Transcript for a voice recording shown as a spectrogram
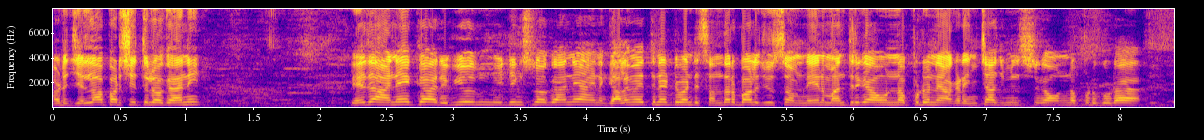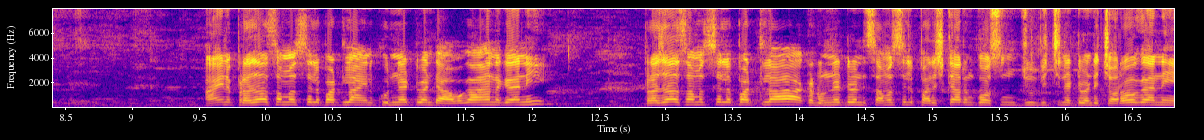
అటు జిల్లా పరిషత్తులో కానీ లేదా అనేక రివ్యూ మీటింగ్స్లో కానీ ఆయన గలమెత్తినటువంటి సందర్భాలు చూసాం. నేను మంత్రిగా ఉన్నప్పుడు నేను అక్కడ ఇన్ఛార్జ్ మినిస్టర్గా ఉన్నప్పుడు కూడా ఆయన ప్రజా సమస్యల పట్ల ఆయనకు ఉన్నటువంటి అవగాహన కానీ ప్రజా సమస్యల పట్ల అక్కడ ఉన్నటువంటి సమస్యల పరిష్కారం కోసం చూపించినటువంటి చొరవ కానీ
